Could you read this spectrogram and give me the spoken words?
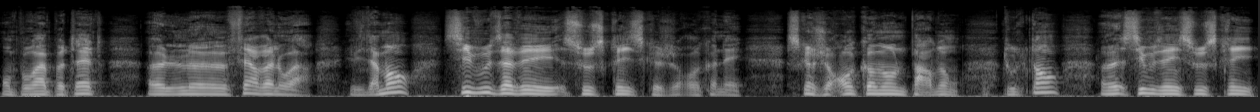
on pourrait peut-être euh, le faire valoir. Évidemment, si vous avez souscrit ce que je reconnais, ce que je recommande, pardon, tout le temps, euh, si vous avez souscrit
